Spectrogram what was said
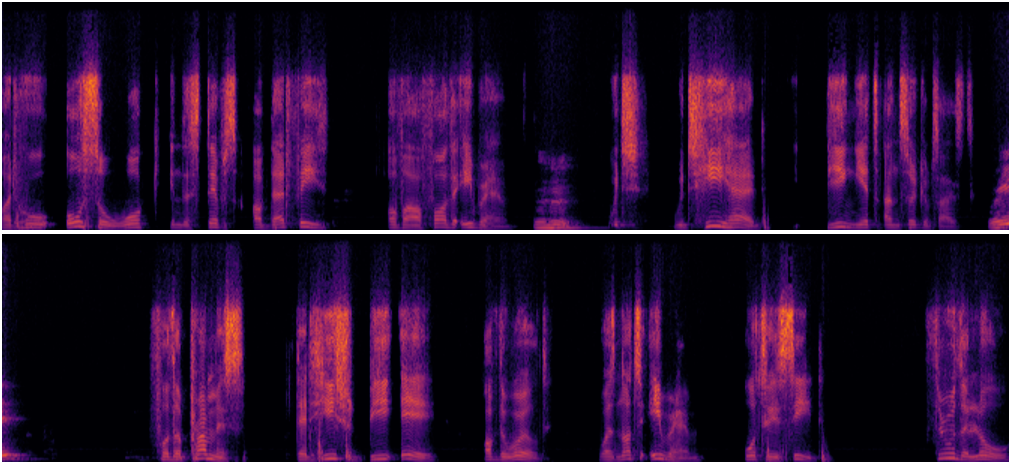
but who also walk in the steps of that faith of our father Abraham, Mm-hmm. which which he had, being yet uncircumcised. Read. For the promise that he should be heir of the world was not to Abraham or to his seed through the law,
